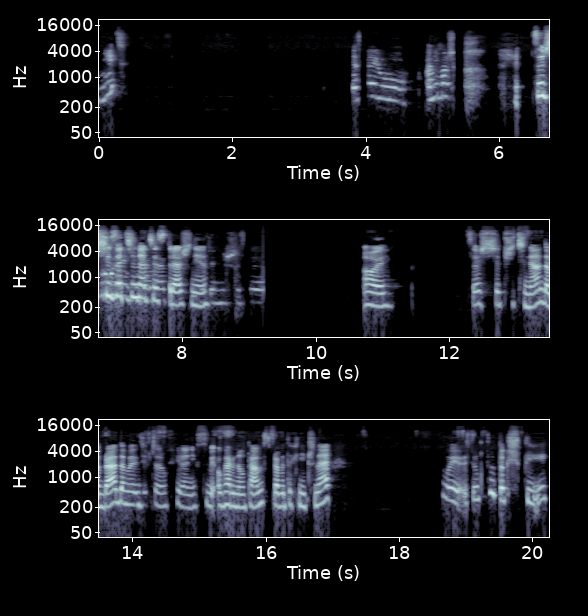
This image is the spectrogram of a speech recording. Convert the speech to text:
Nic? A nie masz... Coś się zaczynacie strasznie. Oj. Coś się przycina. Dobra, damy dziewczynom chwilę, niech sobie ogarną tam sprawy techniczne. O Jezu, kto tak śpi?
